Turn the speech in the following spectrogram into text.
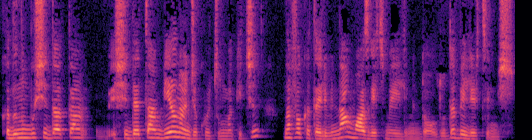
kadının bu şiddetten, şiddetten bir an önce kurtulmak için nafaka talebinden vazgeçme eğiliminde olduğu da belirtilmiş.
